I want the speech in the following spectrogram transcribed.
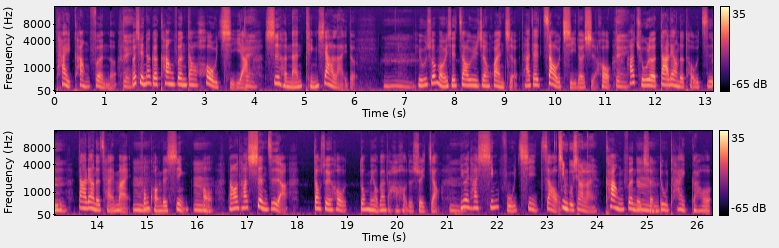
太亢奋了，对，而且那个亢奋到后期呀、啊，是很难停下来的。嗯，比如说某一些躁郁症患者，他在躁期的时候，对，他除了大量的投资、嗯、大量的采买、嗯、疯狂的性，嗯、哦，然后他甚至啊，到最后都没有办法好好的睡觉，嗯、因为他心浮气躁，静不下来，亢奋的程度太高了。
